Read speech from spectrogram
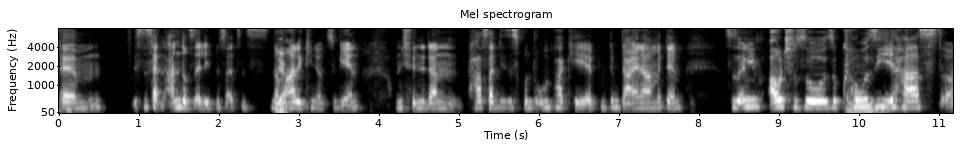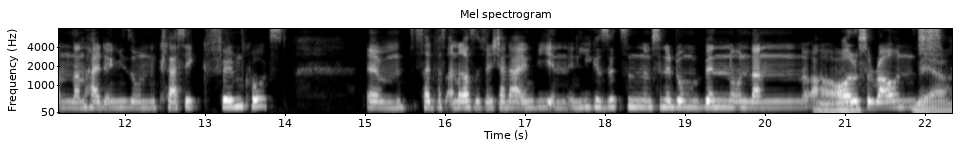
ähm, es ist halt ein anderes Erlebnis, als ins normale Kino zu gehen. Und ich finde, dann passt halt dieses Rundum-Paket mit dem Diner, mit dem, dass du so irgendwie im Auto so, so cozy Mhm. hast und dann halt irgendwie so einen Klassik-Film guckst. Ähm, das ist halt was anderes, als wenn ich dann da irgendwie in, in Liege sitzen im Cinedom bin und dann all surround Ja,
